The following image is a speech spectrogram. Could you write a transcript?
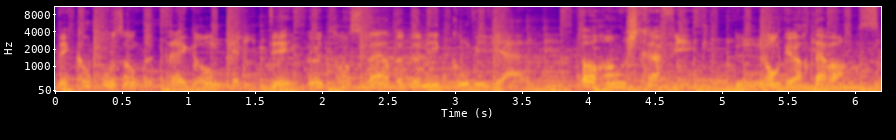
des composants de très grande qualité, un transfert de données convivial. Orange Trafic, une longueur d'avance.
